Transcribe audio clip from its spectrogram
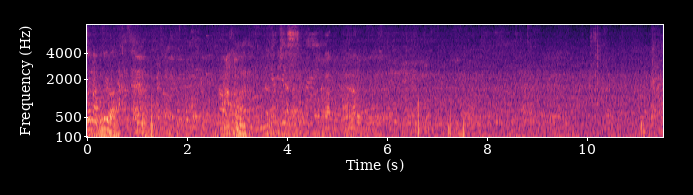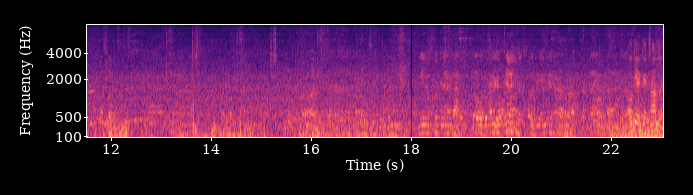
ఒకసారి నా ముందుకు రా. ఓకే ఓకే చాలు.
